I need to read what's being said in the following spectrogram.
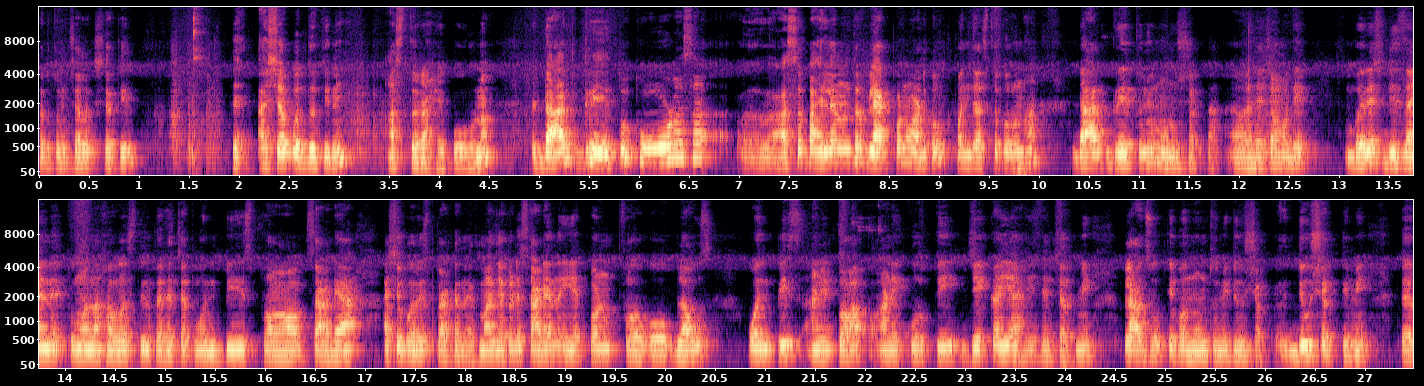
तर तुमच्या लक्षात येईल. अशा पद्धतीने अस्तर आहे पूर्ण. डार्क ग्रे येतो थोडासा असं पाहिल्यानंतर ब्लॅक पण वाढतो पण जास्त करून हा डार्क ग्रे तुम्ही म्हणू शकता. ह्याच्यामध्ये बरेच डिझाईन आहेत. तुम्हाला हवं असतील तर ह्याच्यात वन पीस फ्रॉक साड्या असे बरेच पॅटर्न आहेत. माझ्याकडे साड्या नाही आहेत पण ब्लाऊज वन पीस आणि टॉप आणि कुर्ती जे काही आहे ह्याच्यात मी प्लाझो ते बनवून तुम्ही देऊ शक देऊ शकते मी. तर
